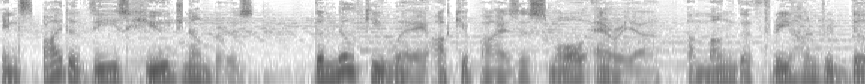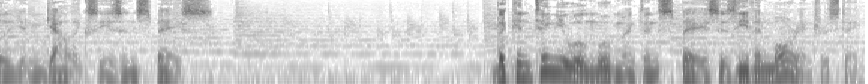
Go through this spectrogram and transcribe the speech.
In spite of these huge numbers, the Milky Way occupies a small area among the 300 billion galaxies in space. The continual movement in space is even more interesting.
